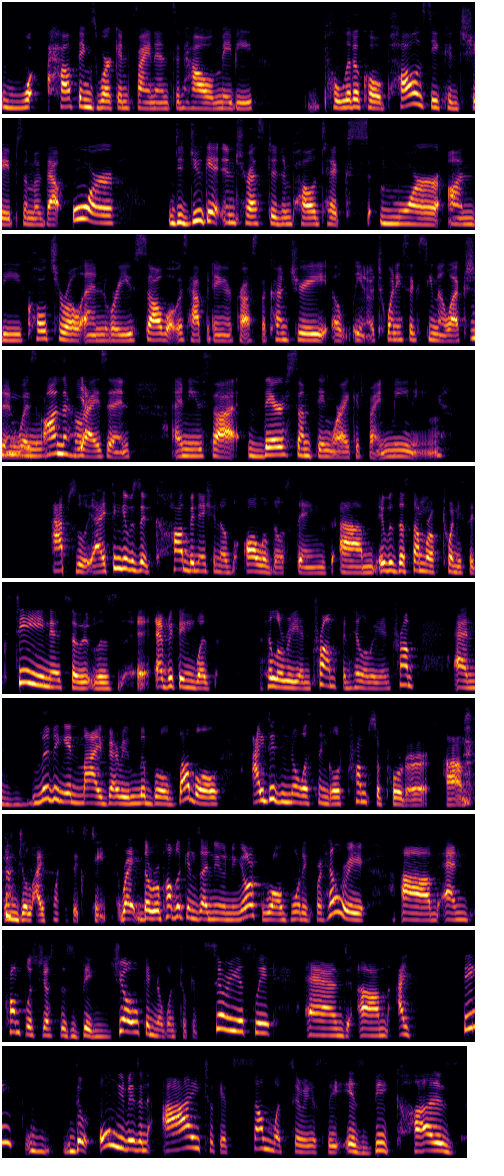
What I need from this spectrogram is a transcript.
wh- how things work in finance and how maybe political policy could shape some of that, or did you get interested in politics more on the cultural end where you saw what was happening across the country? Uh, you know 2016 election mm-hmm. was on the horizon yeah. and you thought there's something where i could find meaning. Absolutely. I think it was a combination of all of those things. Um, it was the summer of 2016 so it was everything was hillary and trump and hillary and trump and living in my very liberal bubble, I didn't know a single Trump supporter um, in July 2016. Right, the Republicans I knew in New York were all voting for Hillary, um, and Trump was just this big joke, and no one took it seriously. And um, I think the only reason I took it somewhat seriously is because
